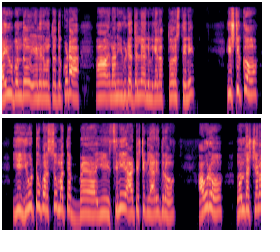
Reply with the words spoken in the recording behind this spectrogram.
ಲೈವ್ ಬಂದು ಹೇಳಿರುವಂಥದ್ದು ಕೂಡ ನಾನು ಈ ವಿಡಿಯೋದಲ್ಲೇ ನಿಮಗೆಲ್ಲ ತೋರಿಸ್ತೀನಿ. ಇಷ್ಟಕ್ಕೂ ಈ ಯೂಟ್ಯೂಬರ್ಸು ಮತ್ತು ಈ ಸಿನಿ ಆರ್ಟಿಸ್ಟ್ಗಳು ಯಾರಿದ್ರು, ಅವರು ಒಂದಷ್ಟು ಜನ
